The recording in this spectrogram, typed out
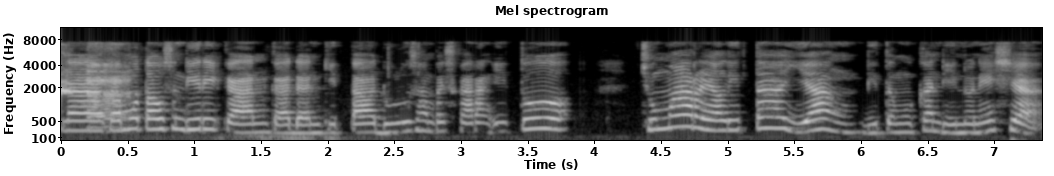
Nah, kamu tahu sendiri kan keadaan kita dulu sampai sekarang itu cuma realita yang ditemukan di Indonesia.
